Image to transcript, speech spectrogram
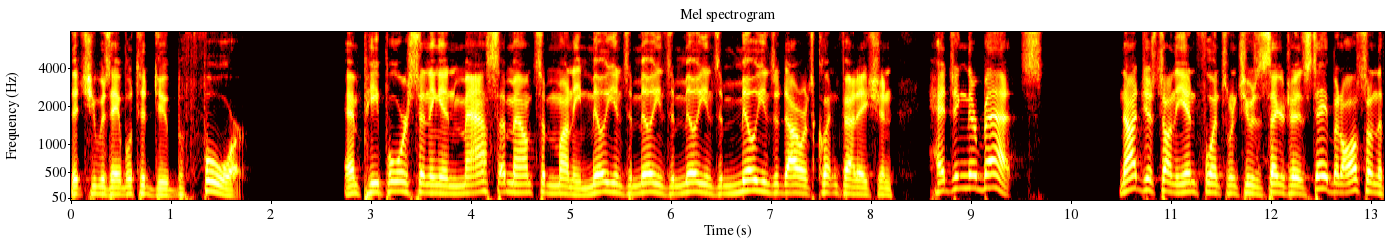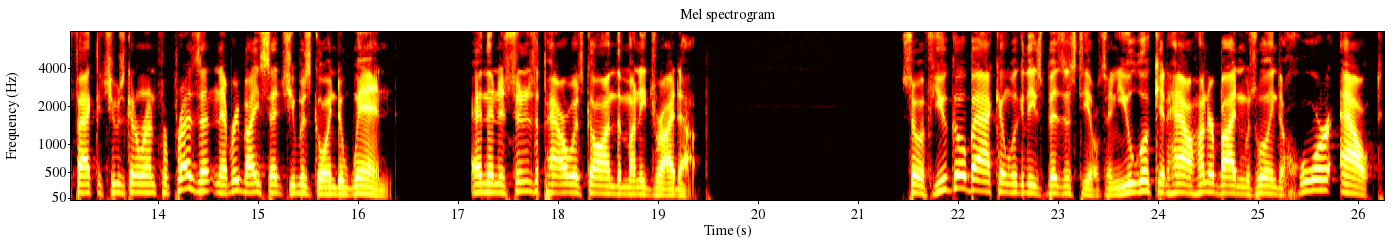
that she was able to do before. And people were sending in mass amounts of money, millions and millions and millions and millions of dollars, Clinton Foundation, hedging their bets not just on the influence when she was a Secretary of State, but also on the fact that she was going to run for president, and everybody said she was going to win. And then as soon as the power was gone, the money dried up. So if you go back and look at these business deals and you look at how Hunter Biden was willing to whore out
